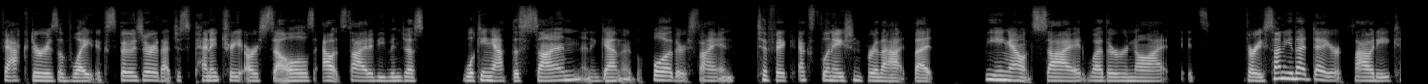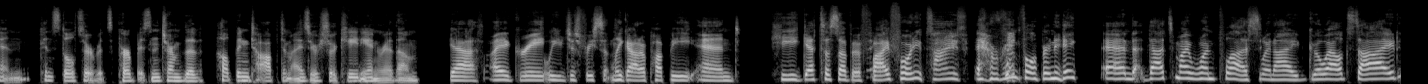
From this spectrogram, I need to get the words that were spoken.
factors of light exposure that just penetrate our cells outside of even just looking at the sun. And again, there's a whole other scientific explanation for that. But being outside, whether or not it's very sunny that day or cloudy can can still serve its purpose in terms of helping to optimize your circadian rhythm. Yeah, I agree. We just recently got a puppy and He gets us up at 545 every morning. And that's my one plus when I go outside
